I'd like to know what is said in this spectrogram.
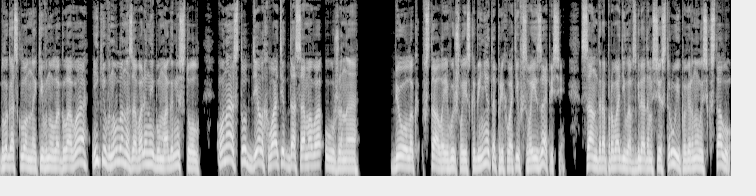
Благосклонно кивнула глава и кивнула на заваленный бумагами стол. «У нас тут дел хватит до самого ужина». Биолог встала и вышла из кабинета, прихватив свои записи. Сандра проводила взглядом сестру и повернулась к столу.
